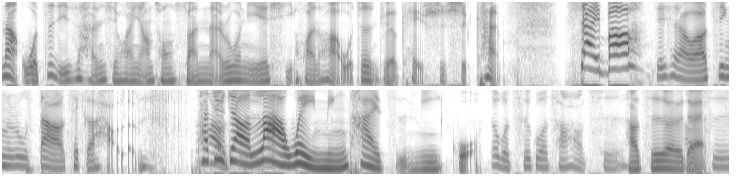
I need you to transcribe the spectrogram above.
那我自己是很喜欢洋葱酸奶，如果你也喜欢的话，我真的觉得可以试试看。下一包，接下来我要进入到这个好了，它就叫辣味明太子米果，这我吃过，超好吃，好吃对不对好？吃。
